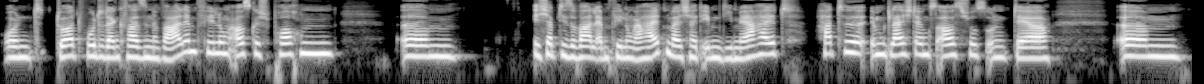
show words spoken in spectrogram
und dort wurde dann quasi eine Wahlempfehlung ausgesprochen ähm, ich habe diese Wahlempfehlung erhalten, weil ich halt eben die Mehrheit hatte im Gleichstellungsausschuss und der ähm,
